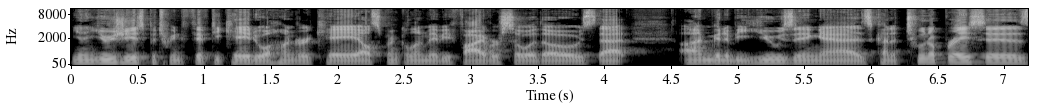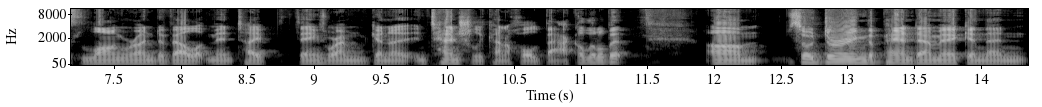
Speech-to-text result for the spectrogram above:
You know, usually it's between 50k to 100k. I'll sprinkle in maybe five or so of those that I'm going to be using as kind of tune-up races, long run development type things where I'm going to intentionally kind of hold back a little bit. Um, so during the pandemic and then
